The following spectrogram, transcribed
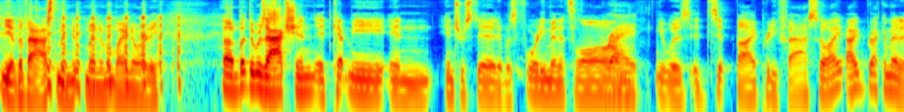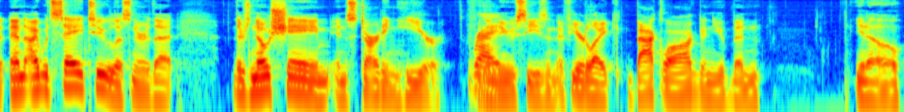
yeah, the vast min- min- minority. Uh, but there was action. It kept me in interested. It was 40 minutes long. Right. It was it zipped by pretty fast. So I, I recommend it. And I would say too, listener, that there's no shame in starting here for Right. the new season. If you're like backlogged and you've been, you know,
